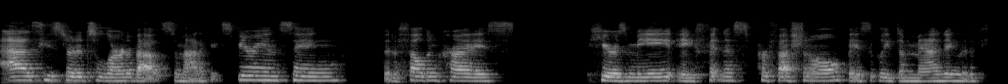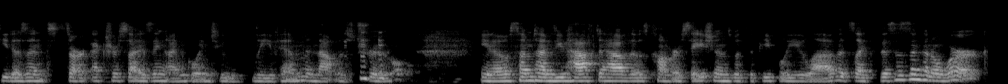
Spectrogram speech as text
as he started to learn about somatic experiencing, bit of Feldenkrais, here's me, a fitness professional, basically demanding that if he doesn't start exercising, I'm going to leave him. And that was true you know sometimes you have to have those conversations with the people you love. It's like this isn't going to work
